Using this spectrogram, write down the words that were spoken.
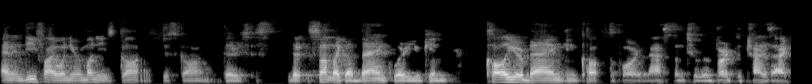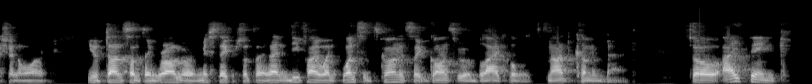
And in DeFi, when your money is gone, it's just gone. There's it's not like a bank where you can call your bank and call support and ask them to revert the transaction or you've done something wrong or a mistake or something like that. In DeFi, when once it's gone, it's like gone through a black hole. It's not coming back. So I think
